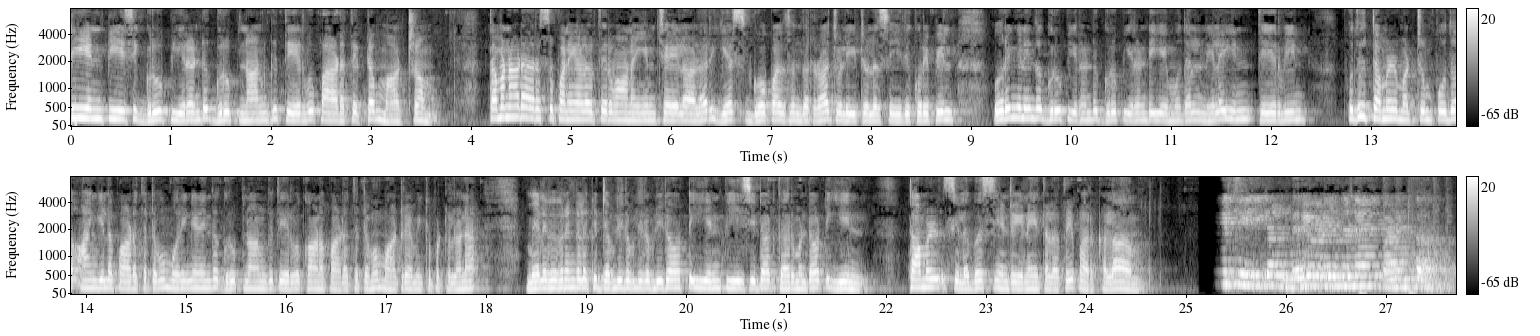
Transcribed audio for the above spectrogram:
டிஎன்பிஎஸ்சி குரூப் இரண்டு குரூப் நான்கு தேர்வு பாடத்திட்டம் மாற்றம். தமிழ்நாடு அரசு பணியாளர் தேர்வாணையம் செயலாளர் எஸ். கோபால் சுந்தர்ராஜ் வெளியிட்டுள்ள செய்திக்குறிப்பில் ஒருங்கிணைந்த குரூப் இரண்டு குரூப் இரண்டு ஏ முதல் நிலையின் தேர்வின் பொது தமிழ் மற்றும் பொது ஆங்கில பாடத்திட்டமும் ஒருங்கிணைந்த குரூப் நான்கு தேர்வுக்கான பாடத்திட்டமும் மாற்றி அமைக்கப்பட்டுள்ளன மேலும் விவரங்களுக்கு W W W dot TNPSC dot government dot in Tamil syllabus என்ற இணையதளத்தை பார்க்கலாம். செய்திகள் நிறைவடைந்தன. வணக்கம்.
